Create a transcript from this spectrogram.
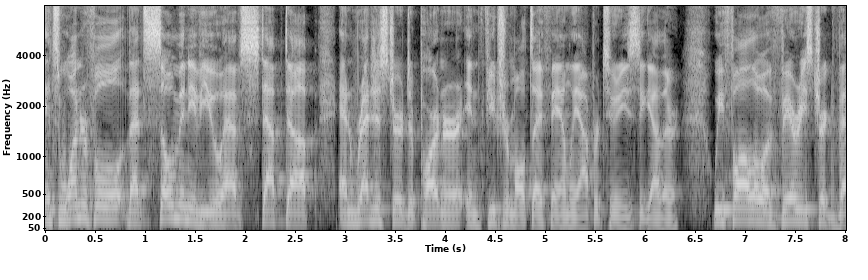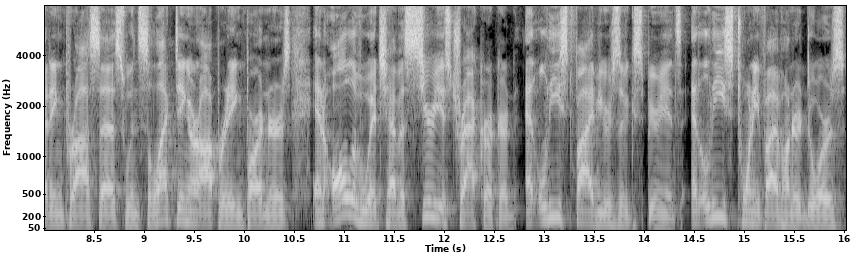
It's wonderful that so many of you have stepped up and registered to partner in future multifamily opportunities together. We follow a very strict vetting process when selecting our operating partners, and all of which have a serious track record, at least five years of experience, at least 2,500 doors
